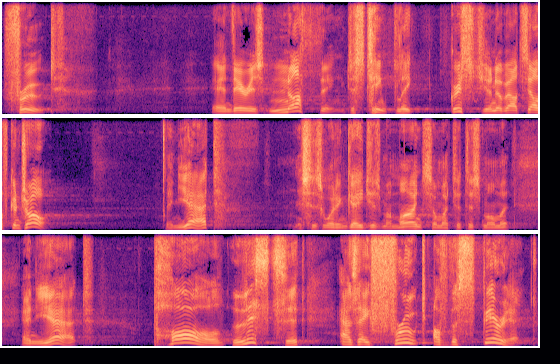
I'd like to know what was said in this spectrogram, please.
fruit. And there is nothing distinctly Christian about self control. And yet, this is what engages my mind so much at this moment, and yet, Paul lists it as a fruit of the Spirit.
